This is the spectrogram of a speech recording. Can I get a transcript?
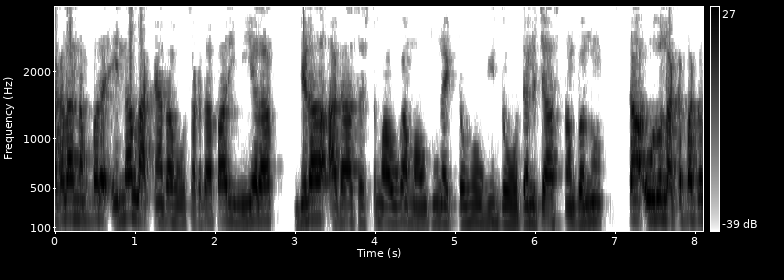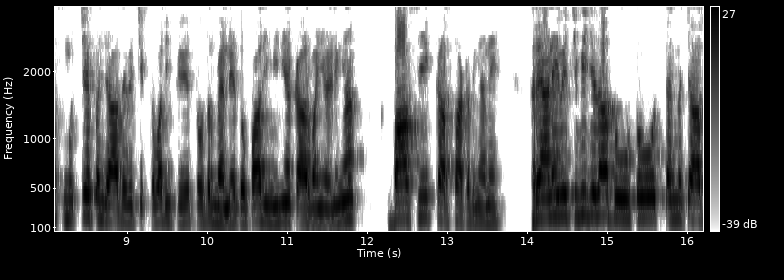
ਅਗਲਾ ਨੰਬਰ ਇਹਨਾਂ ਇਲਾਕਿਆਂ ਦਾ ਹੋ ਸਕਦਾ ਭਾਰੀ ਮੀਂਹ ਵਾਲਾ। ਜਿਹੜਾ ਅਗਲਾ ਸਿਸਟਮ ਆਊਗਾ ਮੌਨਸੂਨ ਐਕਟਿਵ ਹੋਊਗੀ 2 3 4 ਸਤੰਬਰ ਨੂੰ, ਤਾਂ ਉਦੋਂ ਲਗਭਗ ਸਮੁੱਚੇ ਪੰਜਾਬ ਦੇ ਵਿੱਚ ਇੱਕ ਵਾਰੀ ਫੇਰ ਤੋਂ ਦਰਮਿਆਨੇ ਤੋਂ ਭਾਰੀ ਮੀਂਹ ਦੀਆਂ ਕਾਰਵਾਈਆਂ ਜਿਹੜੀਆਂ ਵਾਪਸੀ ਕਰ ਸਕਦੀਆਂ ਨੇ। ਹਰਿਆਣੇ ਵਿੱਚ ਵੀ ਜਿਹੜਾ 2 ਤੋਂ 3 4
